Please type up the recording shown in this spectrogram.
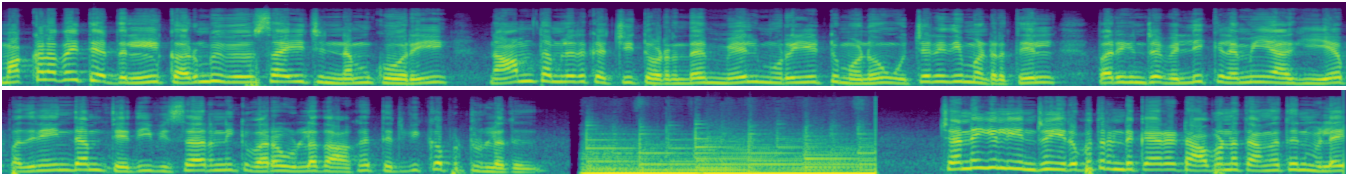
மக்களவைத் தேர்தலில் கரும்பு விவசாயி சின்னம் கோரி நாம் தமிழர் கட்சி தொடர்ந்த மேல்முறையீட்டு மனு உச்சநீதிமன்றத்தில் வருகின்ற வெள்ளிக்கிழமையாகிய பதினைந்தாம் தேதி விசாரணைக்கு வர உள்ளதாக தெரிவிக்கப்பட்டுள்ளது. சென்னையில் இன்று இருபத்தி ரெண்டு கேரட் ஆவண தங்கத்தின் விலை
